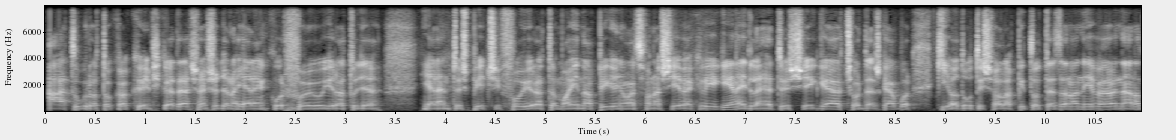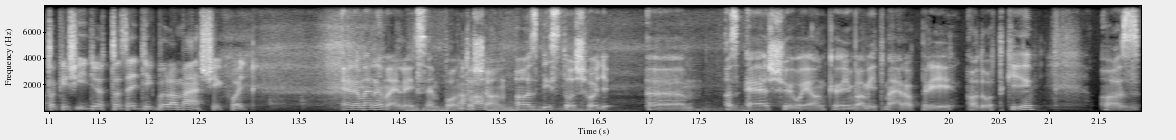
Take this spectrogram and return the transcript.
átugrotok a könyvkiadáson, és ugyan a jelenkor folyóirat, ugye jelentős pécsi folyóirat a mai napig, a 80-as évek végén egy lehetőséggel Csordás Gábor kiadót is alapított ezzel a névvel, hogy nálatok is így jött az egyikből a másik, hogy... Erre már nem emlékszem pontosan. Aha. Az biztos, hogy ö, az első olyan könyv, amit már a Pré adott ki, az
